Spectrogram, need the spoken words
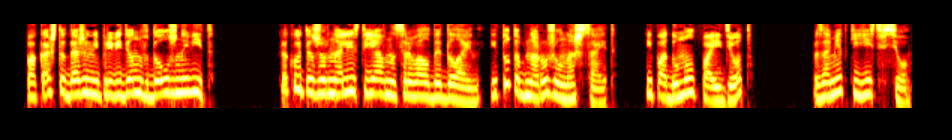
пока что даже не приведен в должный вид. Какой-то журналист явно срывал дедлайн, и тут обнаружил наш сайт. И подумал, пойдет. В заметке есть все:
